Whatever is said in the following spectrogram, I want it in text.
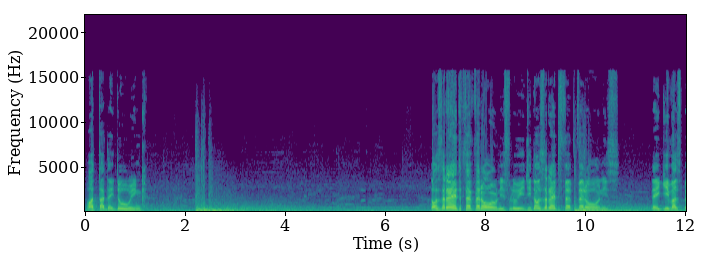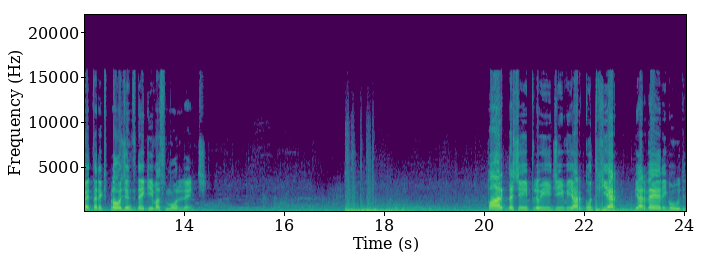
What are they doing? Those red pepperonis, Luigi, those red pepperonis. They give us better explosions, they give us more range. Park the ship, Luigi. We are good here. We are very good.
